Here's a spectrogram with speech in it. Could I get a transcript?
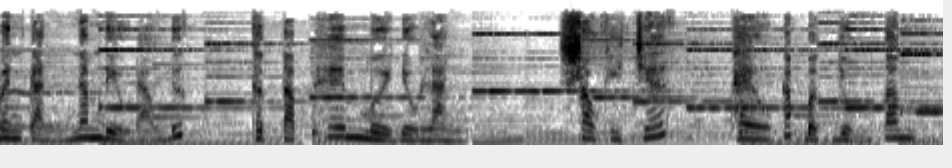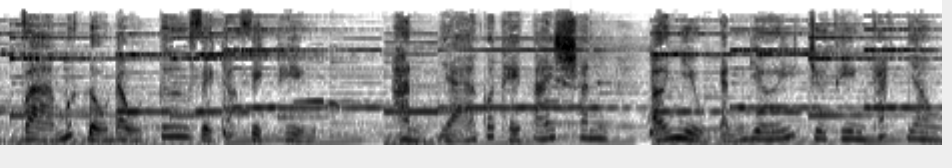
Bên cạnh năm điều đạo đức, thực tập thêm 10 điều lành sau khi chết, theo cấp bậc dụng tâm và mức độ đầu tư về các việc thiện, hành giả có thể tái sanh ở nhiều cảnh giới chư thiên khác nhau,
